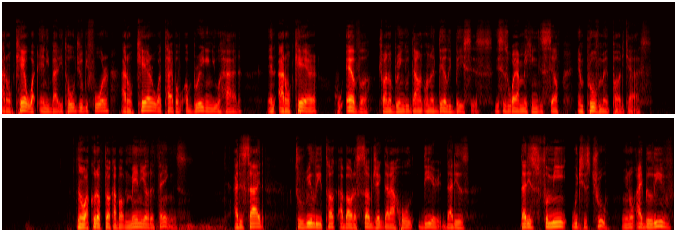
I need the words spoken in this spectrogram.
I don't care what anybody told you before. I don't care what type of upbringing you had. And I don't care whoever trying to bring you down on a daily basis. This is why I'm making this self improvement podcast. No, I could have talked about many other things. I decide to really talk about a subject that I hold dear, that is that is for me, which is true. You know, I believe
